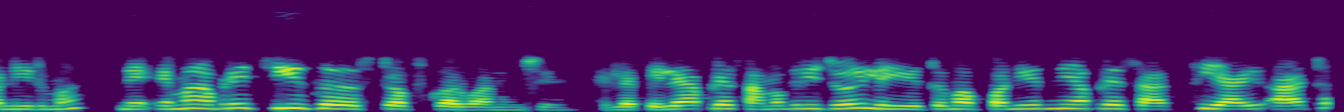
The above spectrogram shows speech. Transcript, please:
પનીરમાં ને એમાં આપણે ચીઝ સ્ટફ કરવાનું છે. એટલે પહેલા આપણે સામગ્રી જોઈ લઈએ તો એમાં પનીરની આપણે સાતથી આઠ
